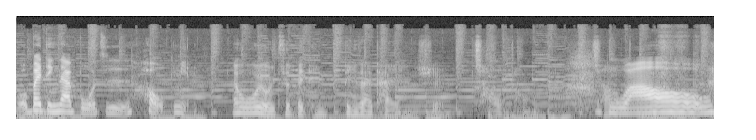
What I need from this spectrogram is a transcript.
我被叮在脖子后面。哎，我有一次被叮叮在太阳穴，超痛。哇哦！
